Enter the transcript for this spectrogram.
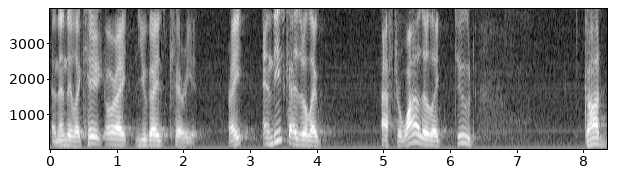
And then they're like, hey, all right, you guys carry it, right? And these guys are like, after a while, they're like, dude, God,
